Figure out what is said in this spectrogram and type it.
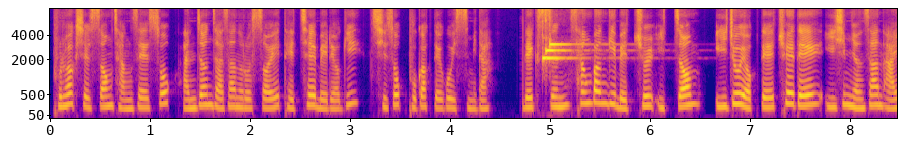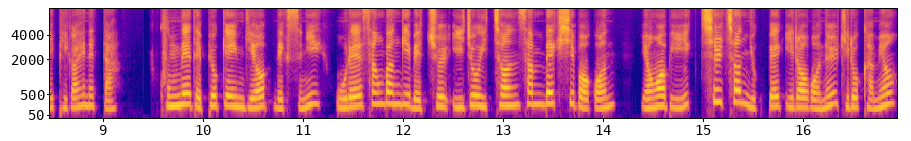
불확실성 장세 속 안전자산으로서의 대체 매력이 지속 부각되고 있습니다. 넥슨 상반기 매출 2.2조 역대 최대 20년산 IP가 해냈다. 국내 대표 게임 기업 넥슨이 올해 상반기 매출 2조 2,310억 원, 영업이익 7,601억 원을 기록하며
